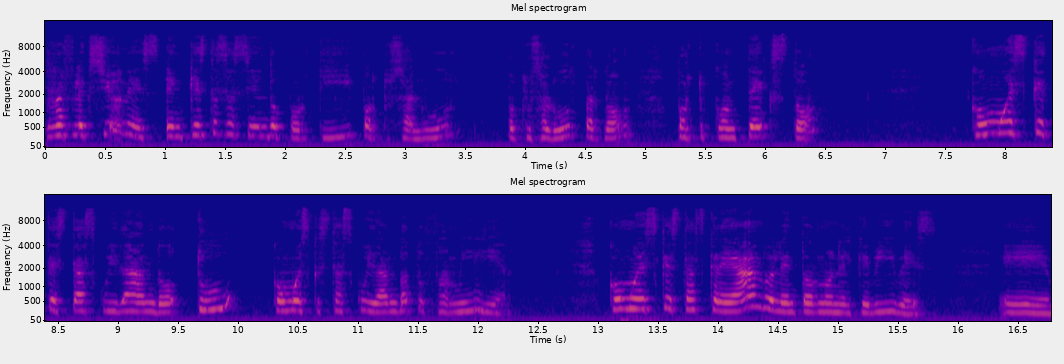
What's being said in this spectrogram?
reflexiones en qué estás haciendo por ti, por tu salud, por tu salud, perdón, por tu contexto, cómo es que te estás cuidando tú, cómo es que estás cuidando a tu familia, cómo es que estás creando el entorno en el que vives, eh,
